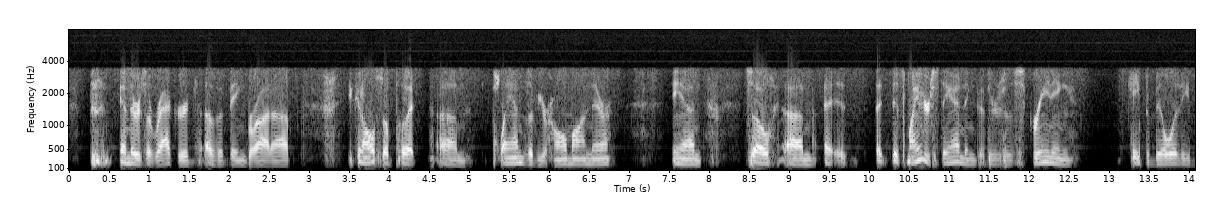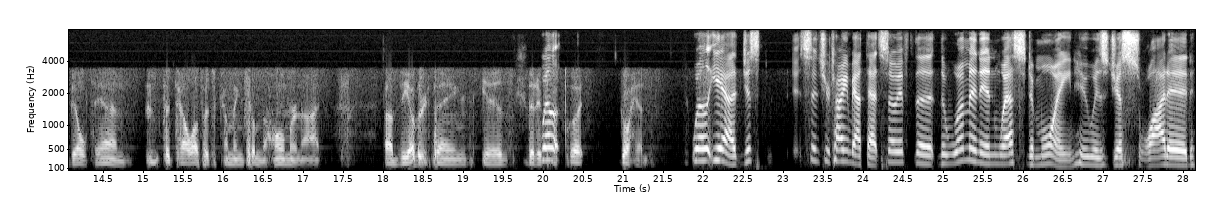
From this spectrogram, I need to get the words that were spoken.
and there's a record of it being brought up. You can also put um, plans of your home on there, and so um, it, it's my understanding that there's a screening capability built in to tell if it's coming from the home or not. Uh, the other thing is that if well, you put, go ahead. Well, yeah, just since you're talking about that, so if the the woman in West Des Moines who was just swatted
